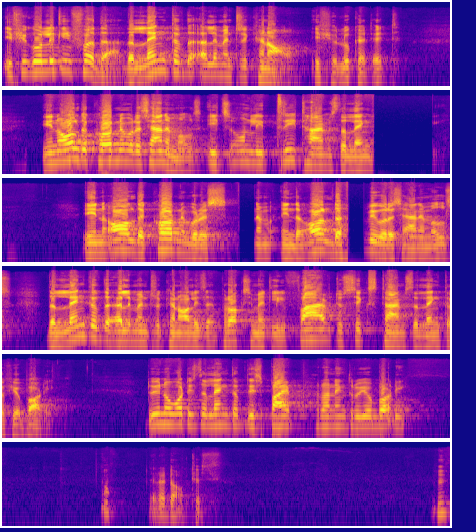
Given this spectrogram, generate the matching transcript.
If you go little further, the length of the alimentary canal, if you look at it, in all the carnivorous animals, it's only three times the length in all the carnivorous, in the, all the herbivorous animals, the length of the alimentary canal is approximately five to six times the length of your body. Do you know what is the length of this pipe running through your body? No, there are doctors. Hmm?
